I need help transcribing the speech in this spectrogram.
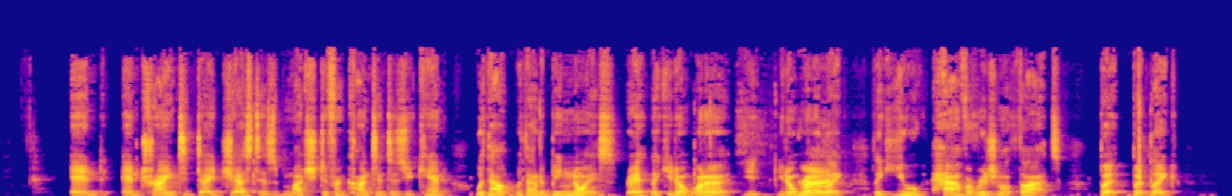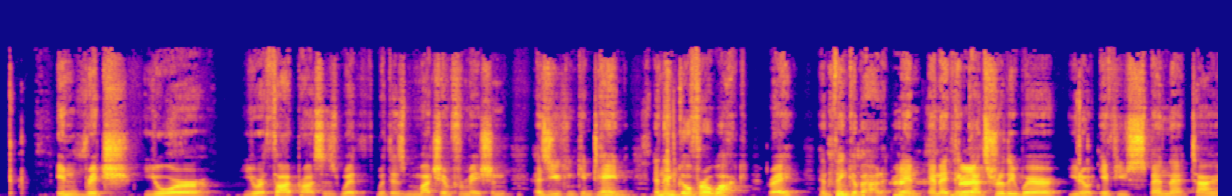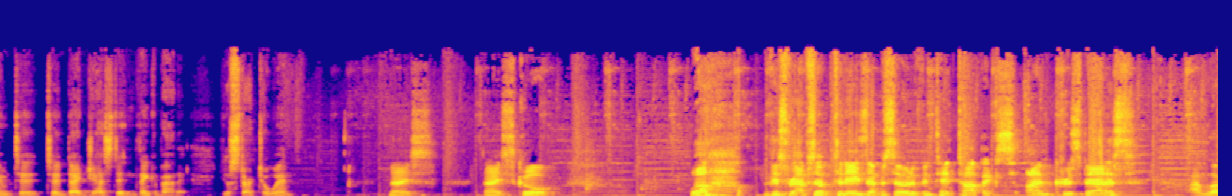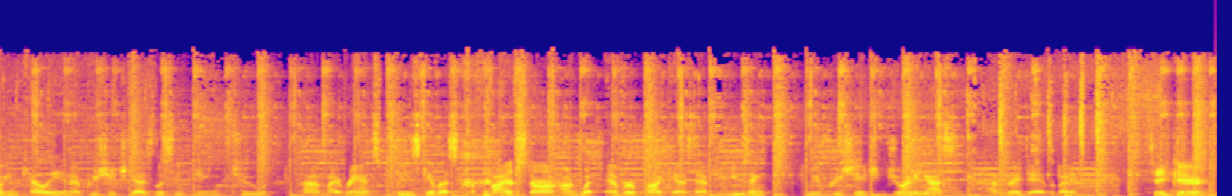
and and trying to digest as much different content as you can without without it being noise right? Like you don't want to you, you don't want Right. to like like you have original thoughts but but like enrich your your thought process with with as much information as you can contain and then go for a walk right? And think about it. And and i think Right. that's really where you know if you spend that time to to digest it and think about it you'll start to win. Nice, nice, cool. Well, this wraps up today's episode of Intent Topics. I'm Chris Battis. I'm Logan Kelly, and I appreciate you guys listening to uh, my rants. Please give us a five star on whatever podcast app you're using. We appreciate you joining us. Have a great day, everybody. Take care.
